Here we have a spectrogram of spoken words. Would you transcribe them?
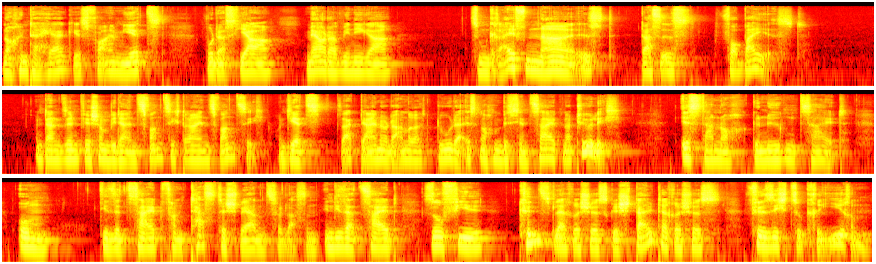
noch hinterhergehst. Vor allem jetzt, wo das Jahr mehr oder weniger zum Greifen nahe ist, dass es vorbei ist. Und dann sind wir schon wieder in 2023. Und jetzt sagt der eine oder andere, du, da ist noch ein bisschen Zeit. Natürlich ist da noch genügend Zeit, um diese Zeit fantastisch werden zu lassen. In dieser Zeit so viel künstlerisches, gestalterisches für sich zu kreieren.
